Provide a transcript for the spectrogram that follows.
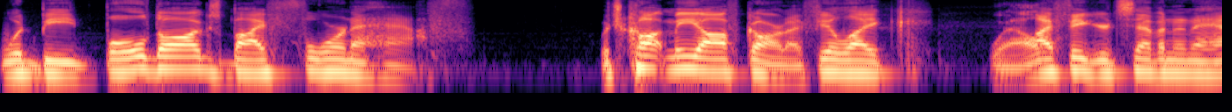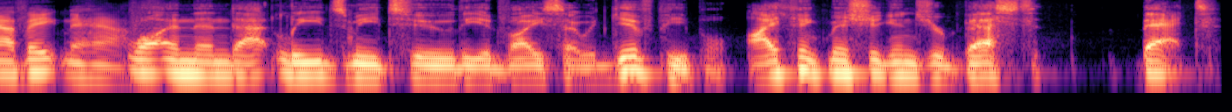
would be Bulldogs by four and a half, which caught me off guard. I feel like Well, I figured seven and a half, eight and a half. well, and then that leads me to the advice I would give people. I think Michigan's your best bet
